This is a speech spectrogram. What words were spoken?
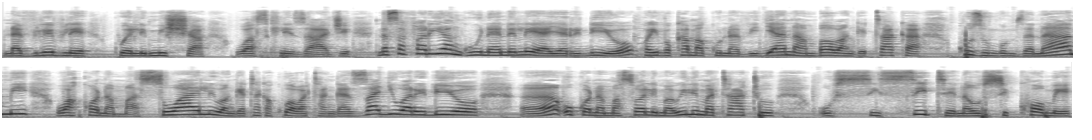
na vilevile vile kuelimisha wasikilizaji na safari yangu inaendelea ya redio. Kwa hivyo kama kuna vijana ambao wangetaka kuzungumza nami wako na maswali wangetaka kuwa watangazaji wa redio uh, uko na maswali mawili matatu usisite na usikome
